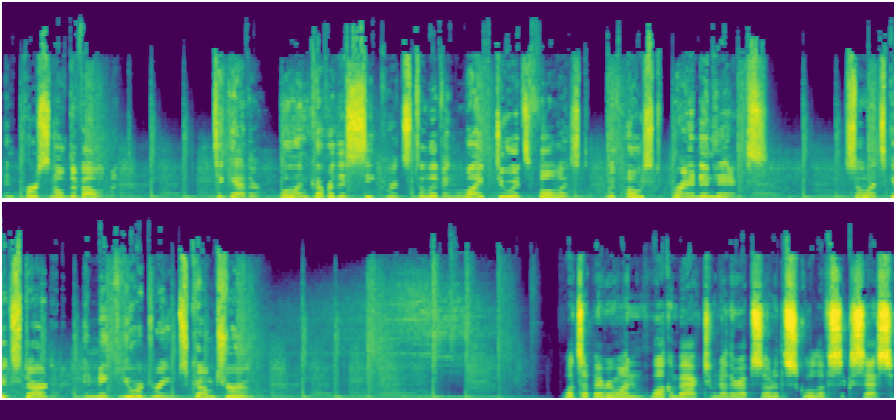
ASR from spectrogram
and personal development. Together, we'll uncover the secrets to living life to its fullest with host Brandon Hicks. So let's get started and make your dreams come true. What's up, everyone? Welcome back to another episode of the School of Success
